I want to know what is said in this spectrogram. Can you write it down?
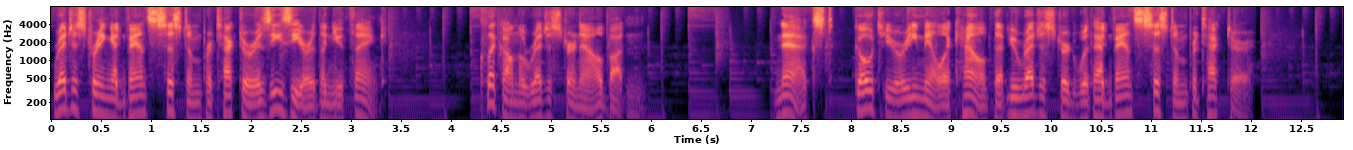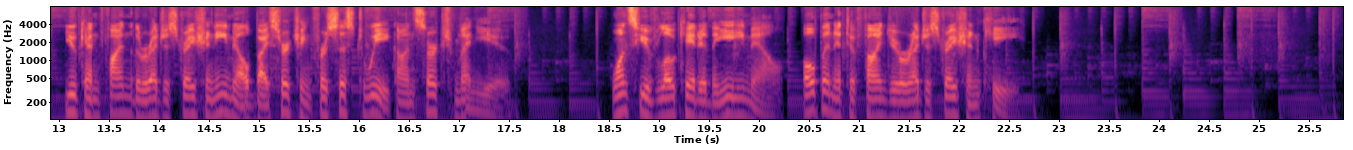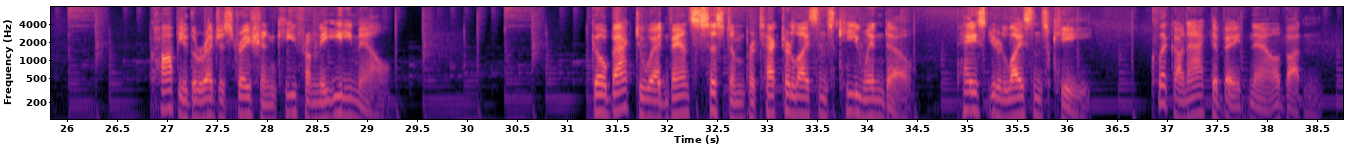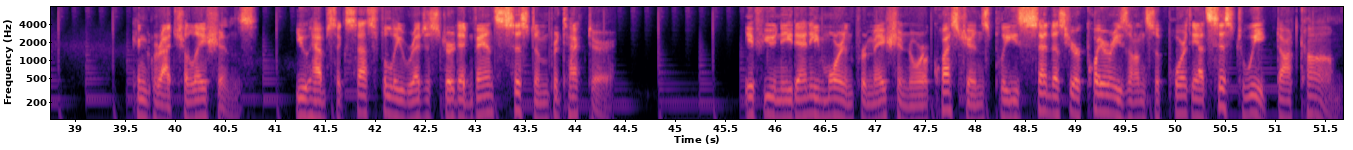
Registering Advanced System Protector is easier than you think. Click on the Register Now button. Next, go to your email account that you registered with Advanced System Protector. You can find the registration email by searching for SysTweak on search menu. Once you've located the email, open it to find your registration key. Copy the registration key from the email. Go back to Advanced System Protector License Key window. Paste your license key. Click on Activate Now button. Congratulations! You have successfully registered Advanced System Protector. If you need any more information or questions please send us your queries on support at systweak.com.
